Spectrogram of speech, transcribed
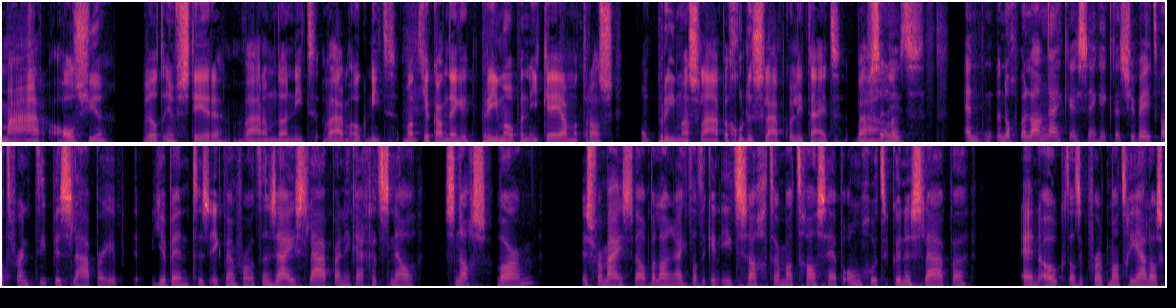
Maar als je wilt investeren, waarom dan niet? Waarom ook niet? Want je kan denk ik prima op een IKEA-matras om prima slapen, goede slaapkwaliteit behalen. Absoluut. En nog belangrijker is denk ik dat je weet wat voor een type slaper je, je bent. Dus ik ben bijvoorbeeld een zijslaper en ik krijg het snel s'nachts warm. Dus voor mij is het wel belangrijk dat ik een iets zachter matras heb om goed te kunnen slapen. En ook dat ik voor het materiaal als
